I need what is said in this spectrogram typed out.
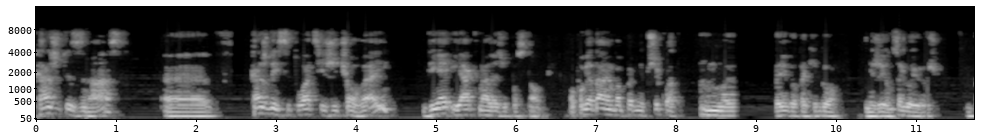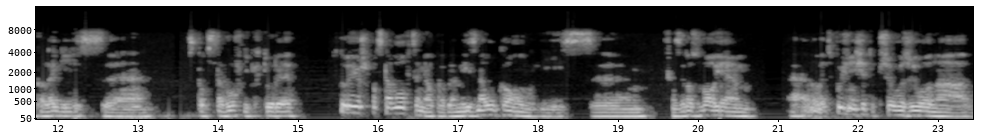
każdy z nas e, w każdej sytuacji życiowej wie, jak należy postąpić. Opowiadałem Wam pewnie przykład swojego takiego nieżyjącego już kolegi z, e, z podstawówki, który, który już w podstawówce miał problemy i z nauką, i z, e, z rozwojem. E, no więc później się to przełożyło na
